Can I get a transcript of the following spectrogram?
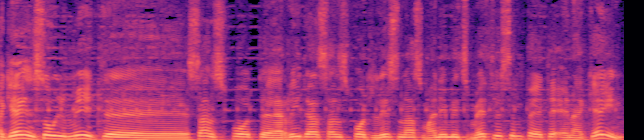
Again, so we meet uh, Sunsport uh, readers, Sunsport listeners. My name is Matthew Simpete, and again,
